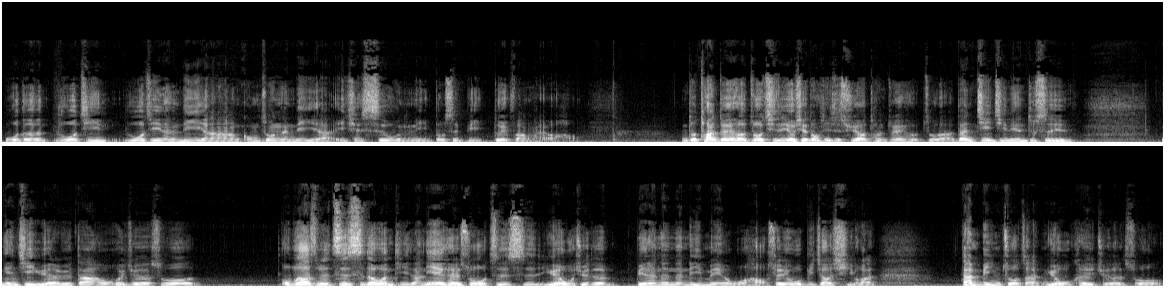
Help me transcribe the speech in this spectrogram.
我的逻辑逻辑能力啊，工作能力啊，一切事务能力都是比对方还要好。你都团队合作，其实有些东西是需要团队合作啊。但近几年就是年纪越来越大，我会觉得说，我不知道是不是自私的问题啦。你也可以说我自私，因为我觉得别人的能力没有我好，所以我比较喜欢单兵作战，因为我可以觉得说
